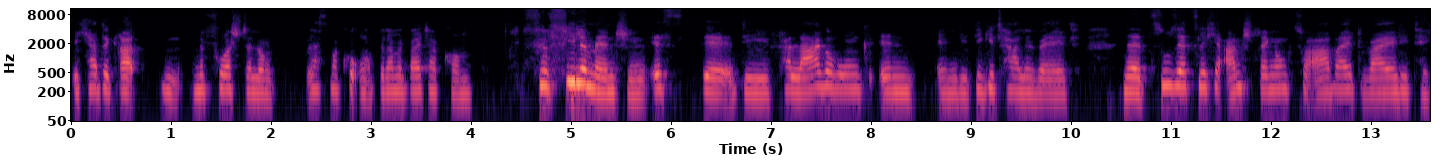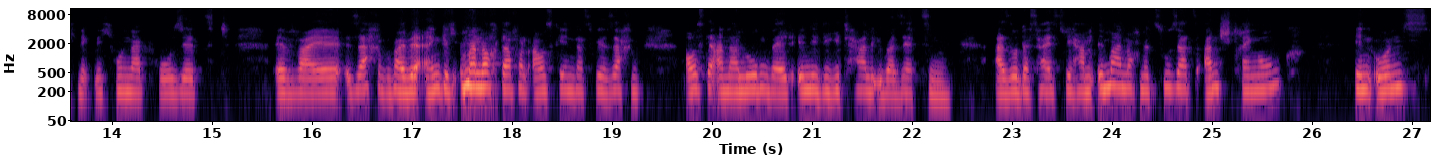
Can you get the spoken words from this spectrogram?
Ich hatte gerade eine Vorstellung. Lass mal gucken, ob wir damit weiterkommen. Für viele Menschen ist die Verlagerung in, in die digitale Welt eine zusätzliche Anstrengung zur Arbeit, weil die Technik nicht 100 pro sitzt, äh, weil Sachen, weil wir eigentlich immer noch davon ausgehen, dass wir Sachen aus der analogen Welt in die digitale übersetzen also das heißt, wir haben immer noch eine Zusatzanstrengung in uns,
